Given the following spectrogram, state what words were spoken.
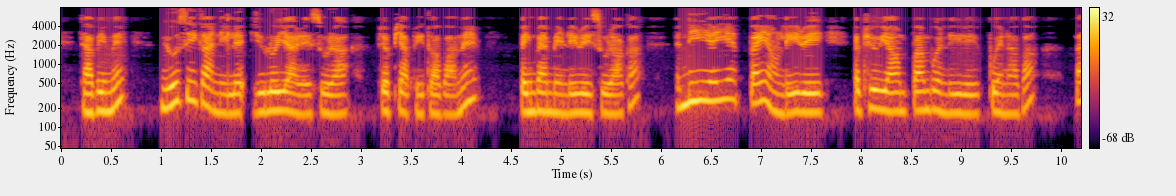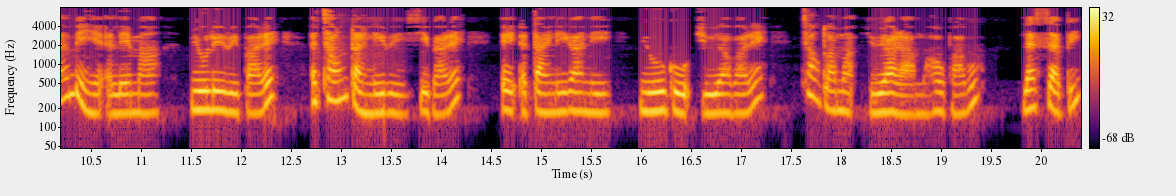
။ဒါပေမဲ့မျိုးစေ့ကနေလည်းယူလို့ရတယ်ဆိုတာပြောပြပေးသွားပါမယ်။ပိန်ပန်းပင်လေးတွေဆိုတာကအနီရရဲ့ပန်းရောင်လေးတွေအဖြူရောင်ပန်းပွင့်လေးတွေပွင့်တာပါ။ပန်းပင်ရဲ့အလဲမှာမျိုးလေးတွေပါတယ်။အချောင်းတိုင်လေးတွေရှိပါတယ်။အဲ့အတိုင်လေးကနေ မျိုးကိုယူရပါတယ်။ခြောက်သွားမှယူရတာမဟုတ်ပါဘူး။လက်ဆက်ပြီး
